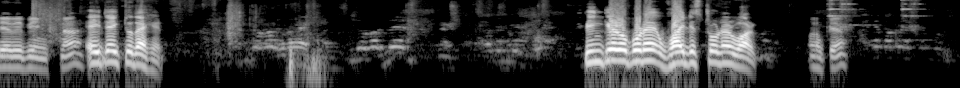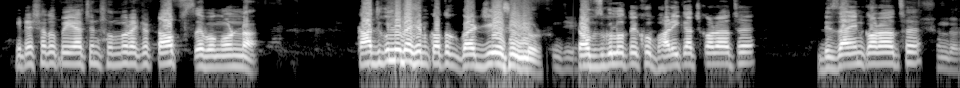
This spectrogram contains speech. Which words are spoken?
বেবি পিঙ্ক না? এইটা একটু দেখেন। পিঙ্কের ওপরে হোয়াইট স্টোনের ওয়ার্ক ওকে এটার সাথে পেয়ে যাচ্ছেন সুন্দর একটা টপস এবং ওড়না। কাজগুলো দেখেন কত গর্জিয়াস এগুলোর। টপস গুলোতে খুব ভারী কাজ করা আছে ডিজাইন করা আছে। সুন্দর।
